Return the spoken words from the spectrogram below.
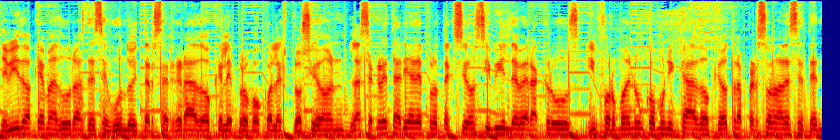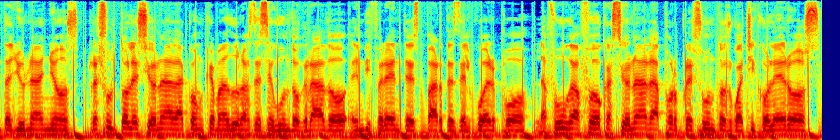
debido a quemaduras de segundo y tercer grado que le provocó la explosión. La Secretaría de Protección Civil de Veracruz informó en un comunicado que otra persona de 71 años resultó lesionada con quemaduras de segundo grado en diferentes partes del cuerpo. La fuga fue ocasionada por presuntos guachicoleros.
